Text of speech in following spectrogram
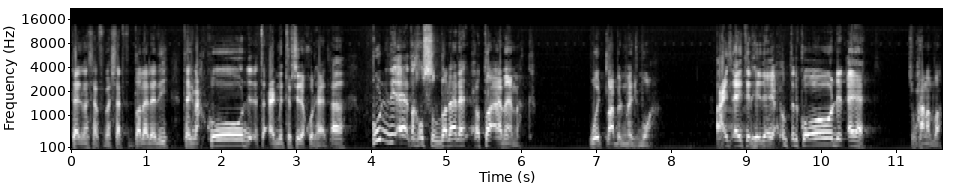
تجد مثلا في مسألة الضلالة دي تجمع كل علم التفسير يقول هذا. آه. كل إيه تخص الضلالة حطها أمامك ويطلع بالمجموعة. عايز إيه الهدايه حط كل الآيات. سبحان الله.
